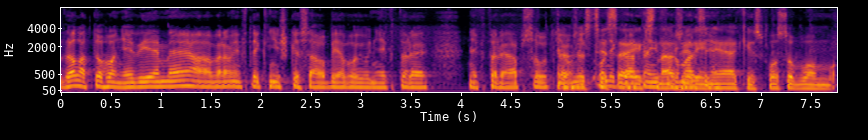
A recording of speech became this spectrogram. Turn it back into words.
veľa toho nevieme a vravím, v tej knižke sa objavujú niektoré, niektoré absolútne Takže ste sa ich snažili nejakým spôsobom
